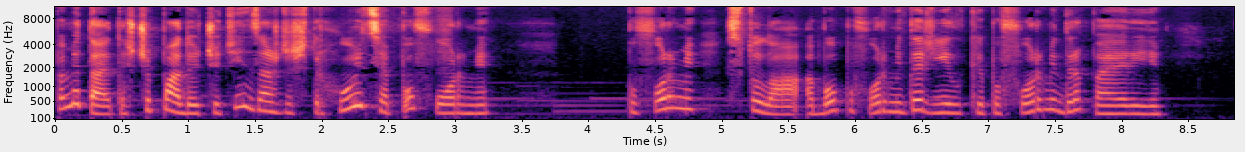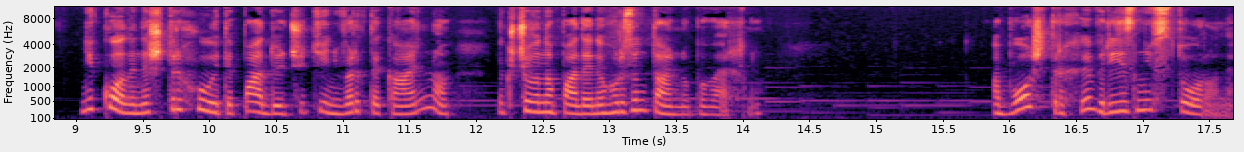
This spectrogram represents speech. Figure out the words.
Пам'ятайте, що падаюча тінь завжди штрихується по формі, по формі стола або по формі тарілки, по формі драперії. Ніколи не штрихуйте падаючу тінь вертикально, якщо вона падає на горизонтальну поверхню. Або штрихи в різні сторони.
